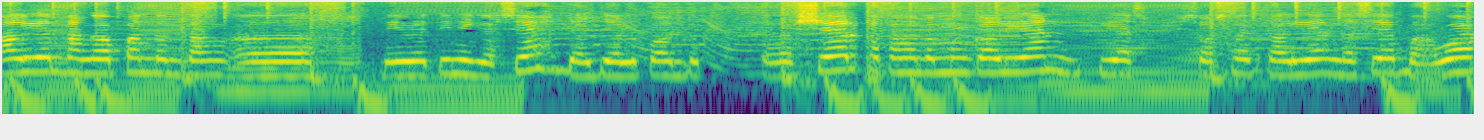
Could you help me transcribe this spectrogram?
Kalian tanggapan tentang uh, Beyblade ini guys ya. Dan jangan lupa untuk uh, share ke teman-teman kalian via sosmed kalian guys ya bahwa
